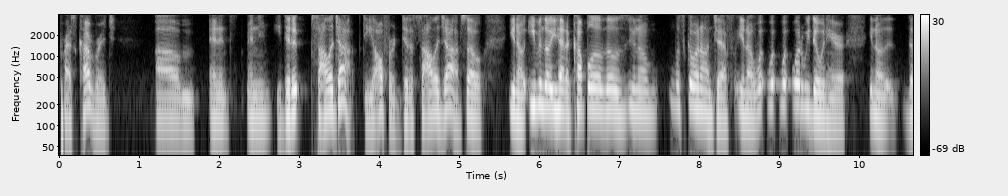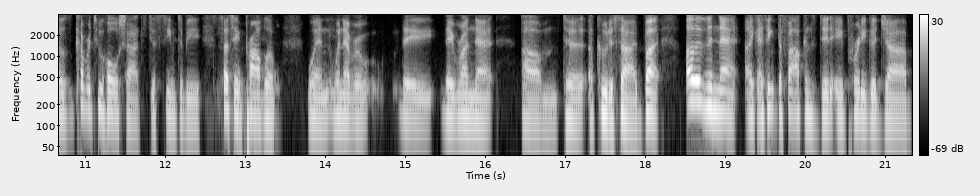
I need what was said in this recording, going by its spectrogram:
press coverage. Um, and it's and he did a solid job. Dee Alford did a solid job. So you know, even though you had a couple of those, you know, what's going on, Jeff? You know, what what what are we doing here? You know, those cover two hole shots just seem to be such a problem when whenever they they run that um to Okudah side. But other than that, like I think the Falcons did a pretty good job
